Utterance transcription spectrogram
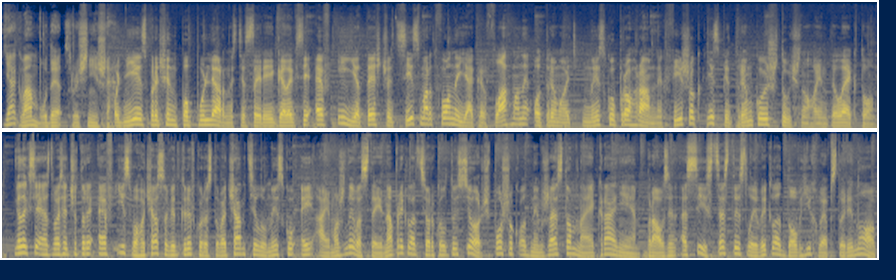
як вам буде зручніше. Однією з причин популярності серії Galaxy FE є те, що ці смартфони, як і флагмани, отримують низку програмних фішок із підтримкою штучного інтелекту. Galaxy S24 FE свого часу відкрив користувачам цілу низку AI можливостей, наприклад, Circle to Search, пошук одним жестом на екрані. Browsing Assist – це стислий виклад довгих веб-сторінок.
